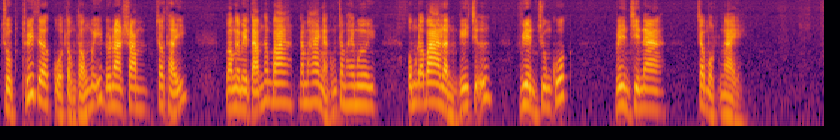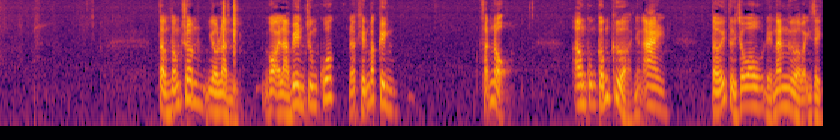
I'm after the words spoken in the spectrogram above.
chụp Twitter của Tổng thống Mỹ Donald Trump cho thấy vào ngày 18 tháng 3 năm 2020, ông đã ba lần ghi chữ viên Trung Quốc, viên China trong một ngày. Tổng thống Trump nhiều lần gọi là viên Trung Quốc đã khiến Bắc Kinh phẫn nộ. Ông cũng cấm cửa những ai tới từ châu Âu để ngăn ngừa bệnh dịch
